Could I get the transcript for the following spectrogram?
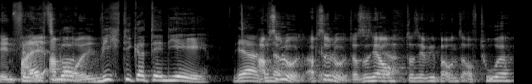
den Ball Vielleicht am sogar Rollen. wichtiger denn je. Ja, genau. Absolut, absolut. Das ist ja auch, Ja. das ist ja wie bei uns auf Tour.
